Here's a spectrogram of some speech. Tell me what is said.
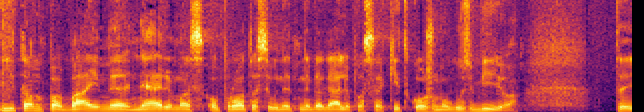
įtampa, baime, nerimas, o protas jau net nebegali pasakyti, ko žmogus bijo. Tai,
